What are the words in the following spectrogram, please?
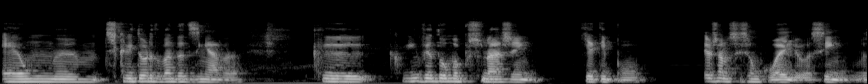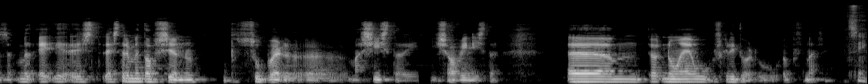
é um, um, escritor de banda desenhada que, que inventou uma personagem que é tipo. Eu já não sei se é um coelho assim, mas, mas é, é- é extremamente obsceno, super uh, machista e, e chauvinista. Um, não é o escritor, o- a personagem. Sim.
